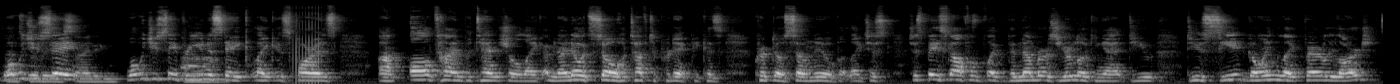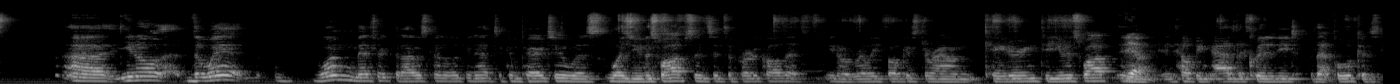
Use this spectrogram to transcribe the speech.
What would you really say? Exciting. What would you say for um, Unistake, like as far as um, all time potential. Like I mean, I know it's so tough to predict because crypto's so new, but like just just based off of like the numbers you're looking at, do you do you see it going like fairly large? Uh, you know the way one metric that I was kind of looking at to compare to was was Uniswap since it's a protocol that's you know really focused around catering to Uniswap and, yeah. and helping add liquidity to that pool because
